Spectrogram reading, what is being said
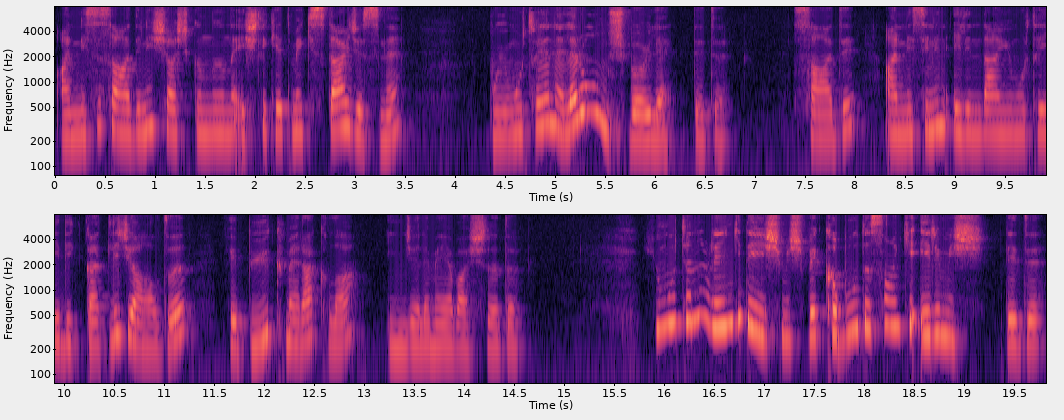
Annesi Sadi'nin şaşkınlığına eşlik etmek istercesine bu yumurtaya neler olmuş böyle dedi. Sadi annesinin elinden yumurtayı dikkatlice aldı ve büyük merakla incelemeye başladı. Yumurtanın rengi değişmiş ve kabuğu da sanki erimiş dedi.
